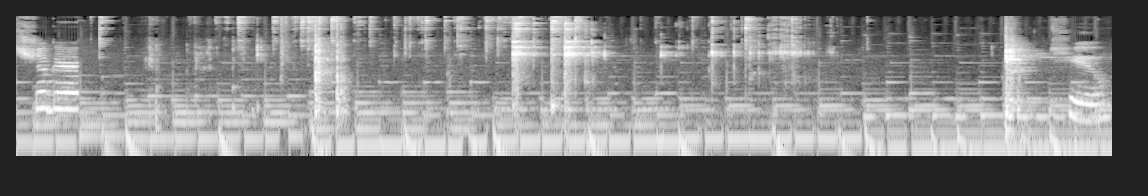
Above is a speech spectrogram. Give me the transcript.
Sugar. two,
